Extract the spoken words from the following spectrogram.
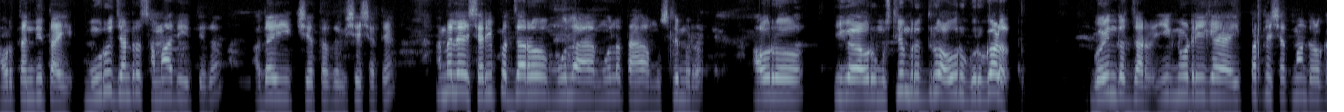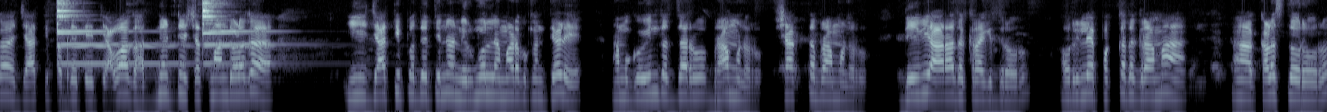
ಅವ್ರ ತಂದೆ ತಾಯಿ, ಮೂರು ಜನರು ಸಮಾಧಿ ಇತ್ತಿದ ಅದೇ ಈ ಕ್ಷೇತ್ರದ ವಿಶೇಷತೆ. ಆಮೇಲೆ ಶರೀಫ್ ಅಜ್ಜಾರು ಮೂಲ, ಮೂಲತಃ ಮುಸ್ಲಿಮರು. ಅವರು, ಈಗ ಅವರು ಮುಸ್ಲಿಮರಿದ್ರು, ಅವ್ರು ಗುರುಗಳು. ಗೋವಿಂದ ಅಜ್ಜಾರು. ಈಗ ನೋಡ್ರಿ, ಈಗ ಇಪ್ಪತ್ತನೇ ಶತಮಾನದೊಳಗ ಜಾತಿ ಪದ್ಧತಿ ಐತಿ. ಅವಾಗ ಹದಿನೆಂಟನೇ ಶತಮಾನದೊಳಗ ಈ ಜಾತಿ ಪದ್ಧತಿನ ನಿರ್ಮೂಲನೆ ಮಾಡ್ಬೇಕಂತೇಳಿ ನಮ್ಮ ಗೋವಿಂದದ್ದಾರು ಅಜ್ಜಾರು ಬ್ರಾಹ್ಮಣರು, ಶಾಕ್ತ ಬ್ರಾಹ್ಮಣರು, ದೇವಿ ಆರಾಧಕರಾಗಿದ್ರು ಅವರು. ಅವ್ರು ಇಲ್ಲೇ ಪಕ್ಕದ ಗ್ರಾಮ ಕಳಿಸ್ದವ್ರು ಅವರು.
